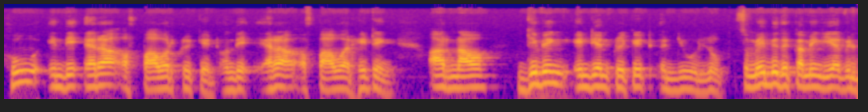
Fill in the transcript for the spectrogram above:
who in the era of power cricket, on the era of power hitting, are now giving Indian cricket a new look. So maybe the coming year will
